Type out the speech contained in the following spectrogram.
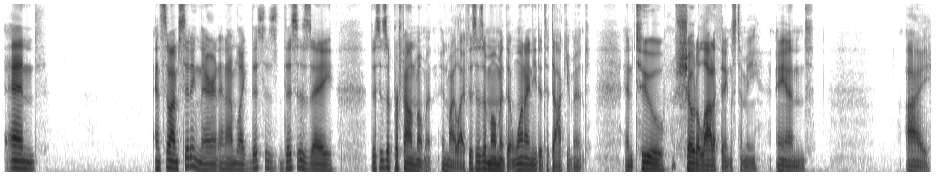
and and so I'm sitting there and, and I'm like this is this is a this is a profound moment in my life. This is a moment that one I needed to document and two showed a lot of things to me and I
